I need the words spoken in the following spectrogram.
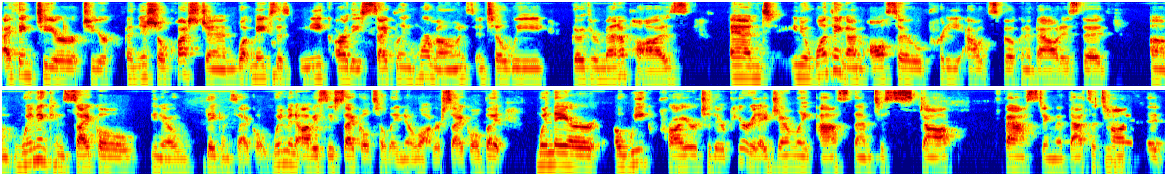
I think to your to your initial question, what makes us unique are these cycling hormones until we go through menopause. And you know, one thing I'm also pretty outspoken about is that um, women can cycle. You know, they can cycle. Women obviously cycle till they no longer cycle, but when they are a week prior to their period, I generally ask them to stop fasting. That that's a time yeah. that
